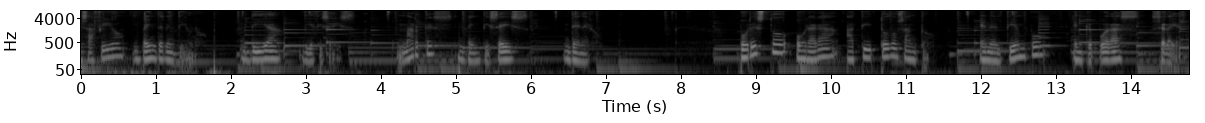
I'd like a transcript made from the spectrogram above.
Desafío 2021, día 16, martes 26 de enero. Por esto orará a ti todo santo, en el tiempo en que puedas ser hallado.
